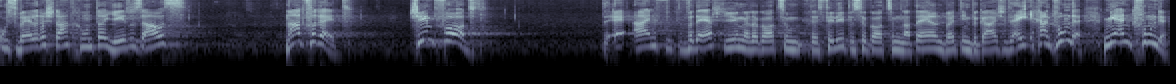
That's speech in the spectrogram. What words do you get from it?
aus welcher Stadt kommt da Jesus aus? Nazareth. Schimpfwort. Einer von den ersten Jüngern, der geht zum, der Philippus, der geht zum Nathanael und wird ihn begeistern. Hey, ich habe gefunden, wir haben gefunden,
